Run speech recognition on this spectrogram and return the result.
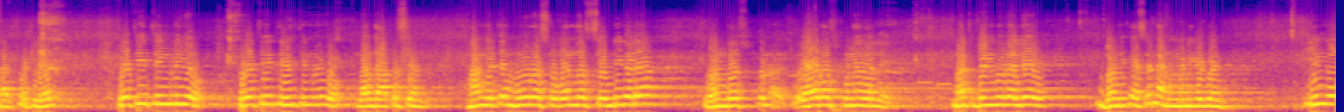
ಹಾಸ್ಪಿಟ್ಲ್ ಪ್ರತಿ ತಿಂಗಳಿಗೂ, ಪ್ರತಿ ತಿಂಗಳು ತಿಂಗಳಿಗೂ ಒಂದು ಆಪರೇಷನ್. ಹಂಗೈತೆ ಮೂರು ವರ್ಷ, ಒಂದು ವರ್ಷ ಚಂಡೀಗಢ, ಒಂದು ವರ್ಷ ಪುನಃ ಎರಡು ವರ್ಷ ಪುಣೆದಲ್ಲಿ. ಮತ್ತು ಬೆಂಗಳೂರಲ್ಲಿ ಬಂದ ಕೆಲಸ ನನ್ನ ಮನೆಗೆ ಬಂದು. ಹಿಂಗೆ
